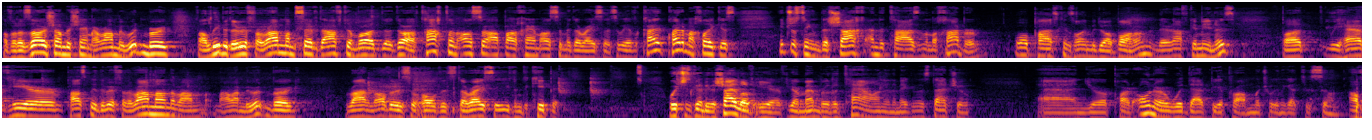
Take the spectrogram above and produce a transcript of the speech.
of razar sham b'shem haram Wittenberg v'aliba the rif Rambam said after more the door tachton also apachem also midaraisa. So we have quite, quite a machlekes Interesting, the Shach and the Taz and the Machaber, all Paskins only do Abanon, they're not Geminas, but we have here possibly the Rif of the Rambam, the Rambam Rutenberg, Ron and others who hold it's the Raisa even to keep it. Which is going to be the Shiloh here. If you're a member of the town and they're making the statue, and you're a part owner, would that be a problem, which we're going to get to soon? If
